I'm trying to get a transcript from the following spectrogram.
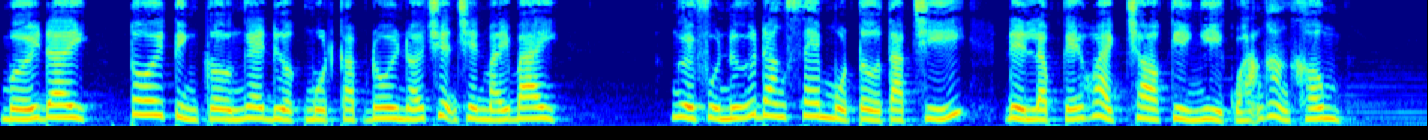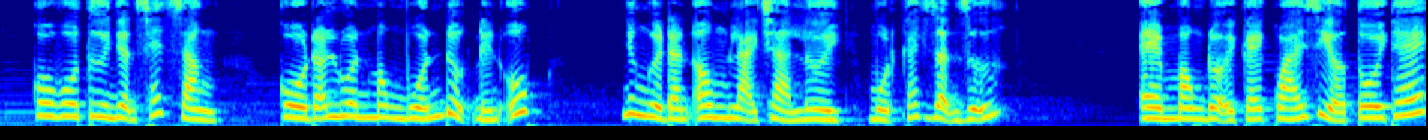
Mới đây, tôi tình cờ nghe được một cặp đôi nói chuyện trên máy bay. Người phụ nữ đang xem một tờ tạp chí để lập kế hoạch cho kỳ nghỉ của hãng hàng không. Cô vô tư nhận xét rằng cô đã luôn mong muốn được đến Úc, nhưng người đàn ông lại trả lời một cách giận dữ. Em mong đợi cái quái gì ở tôi thế?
